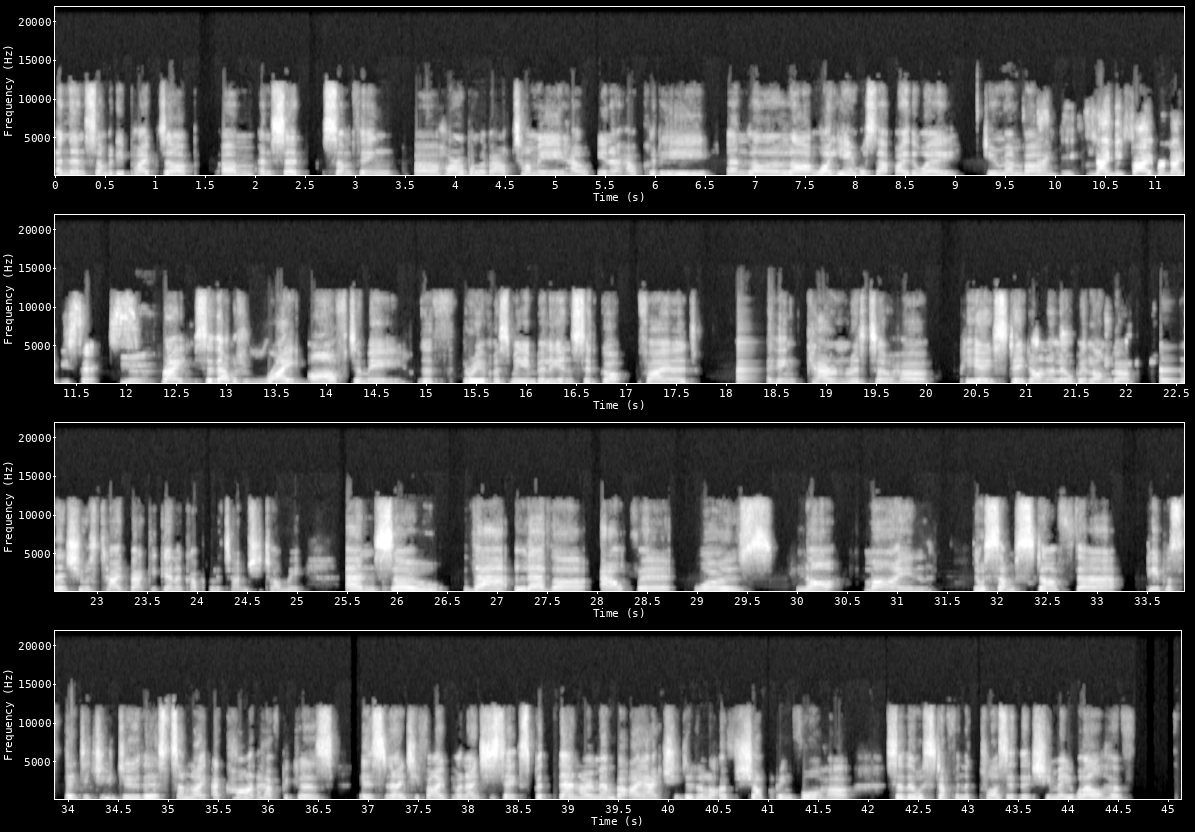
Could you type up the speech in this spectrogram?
And then somebody piped up um and said something uh horrible about Tommy, how you know, how could he and la la la. What year was that by the way? Do you remember? 90, 95 or 96. yeah. Right. So that was right after me. The three of us, me and Billy and Sid, got fired. I think Karen Rizzo, her PA, stayed on a little bit longer. And then she was tied back again a couple of times, she told me. And so that leather outfit was not mine. There was some stuff that people say, Did you do this? I'm like, I can't have because it's 95 or 96. But then I remember I actually did a lot of shopping for her. So there was stuff in the closet that she may well have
